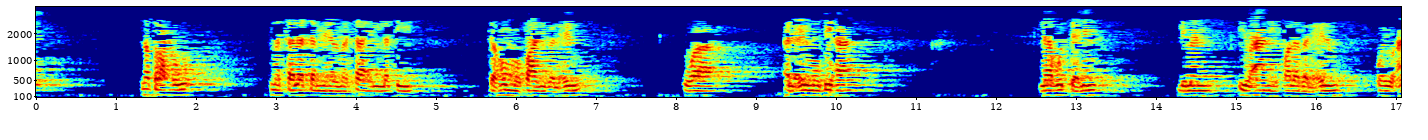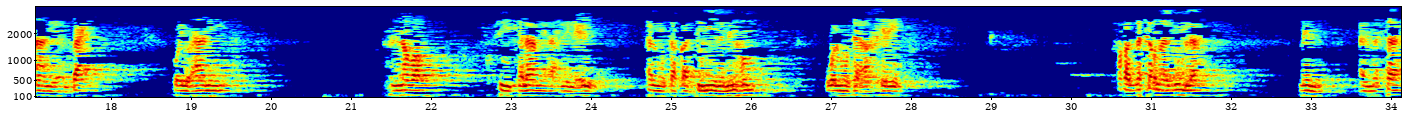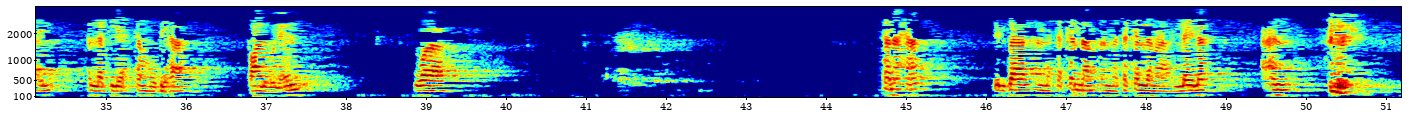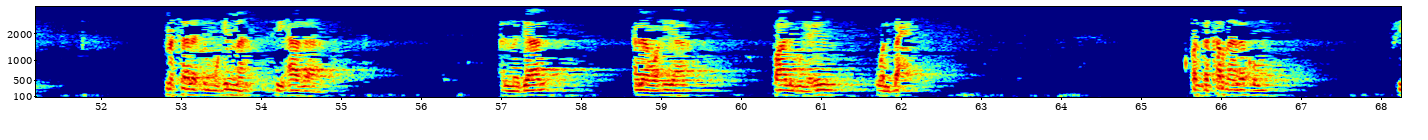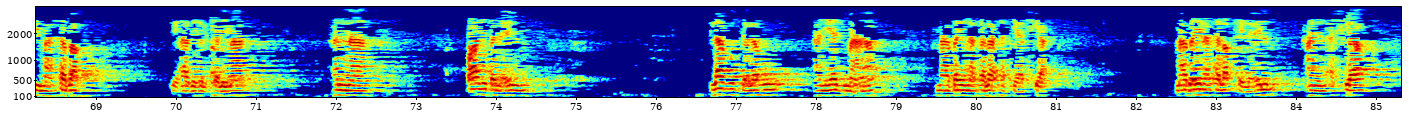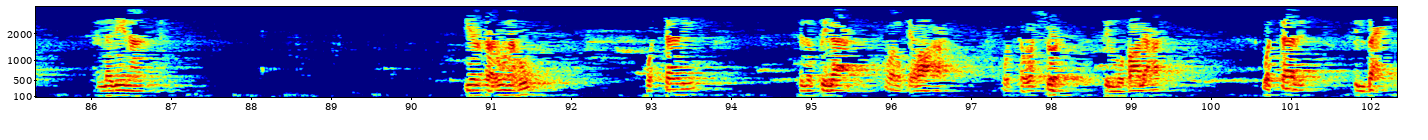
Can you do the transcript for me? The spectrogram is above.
نطرح مسألة من المسائل التي تهم طالب العلم والعلم بها لا بد منه لمن يعاني طلب العلم ويعاني البحث ويعاني النظر في كلام أهل العلم المتقدمين منهم والمتأخرين. فقد ذكرنا جملة من المسائل التي يهتم بها طالب العلم و سنح بالبال أن نتكلم أن نتكلم الليلة عن مسألة مهمة في هذا المجال ألا وهي طالب العلم والبحث. قد ذكرنا لكم فيما سبق في هذه الكلمات أن طالب العلم لا بد له أن يجمع ما بين ثلاثة أشياء. ما بين تلقي العلم عن الأشياء الذين ينفعونه والثاني في الاطلاع والقراءة والتوسع في المطالعة والثالث في البحث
